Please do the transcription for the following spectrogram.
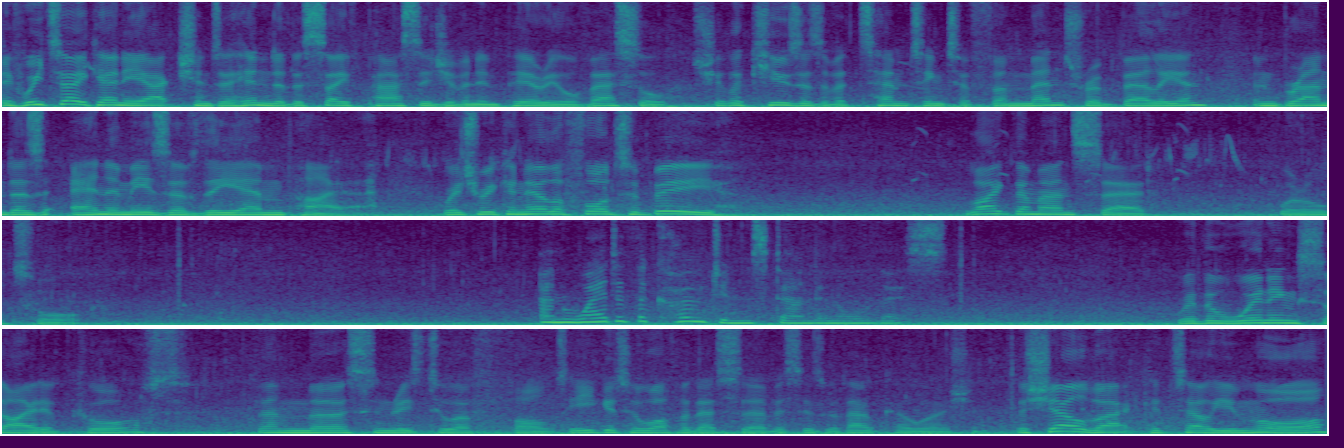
If we take any action to hinder the safe passage of an Imperial vessel, she'll accuse us of attempting to foment rebellion and brand us enemies of the Empire, which we can ill afford to be. Like the man said, we're all talk. And where did the Kojin stand in all this? With the winning side, of course. They're mercenaries to a fault, eager to offer their services without coercion. The Shellback could tell you more,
